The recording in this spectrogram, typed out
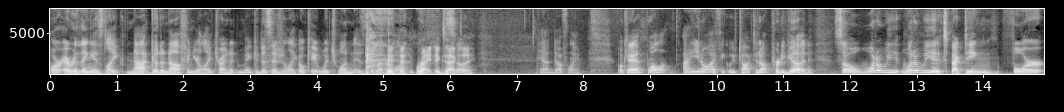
or everything is like not good enough, and you're like trying to make a decision, like okay, which one is the better one? Right, exactly. So, yeah, definitely. Okay, well, I you know I think we've talked it up pretty good. So what are we what are we expecting for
